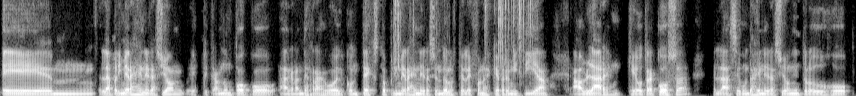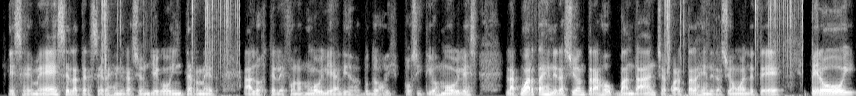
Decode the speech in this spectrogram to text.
em, la primera generación, explicando un poco a grandes rasgos el contexto, primera generación de los teléfonos que permitía hablar que otra cosa. La segunda generación introdujo SMS, la tercera generación llegó Internet a los teléfonos móviles, a los dispositivos móviles. La cuarta generación trajo banda ancha, cuarta generación LTE, pero hoy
